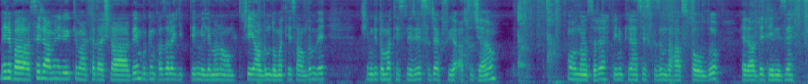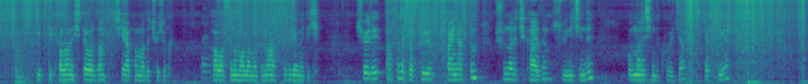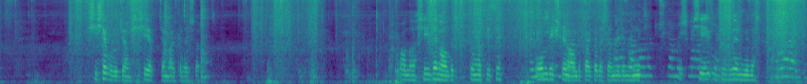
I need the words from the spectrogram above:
Merhaba, selamünaleyküm arkadaşlar. Ben bugün pazara gittim, eleman aldım, şey aldım, domates aldım ve şimdi domatesleri sıcak suya atacağım. Ondan sonra benim prenses kızım da hasta oldu. Herhalde denize gittik falan işte oradan şey yapamadı çocuk. Havasını mı alamadı, ne yaptı bilemedik. Şöyle arkadaşlar suyu kaynattım. Şunları çıkardım suyun içinde. Bunları şimdi koyacağım sıcak suya. Şişe vuracağım. Şişe yapacağım arkadaşlar. Vallahi şeyden aldık domatesi. 15'ten aldık arkadaşlar melemenlik. Ama küçükken başıma Hiçbir şey ucuz vermiyorlar.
